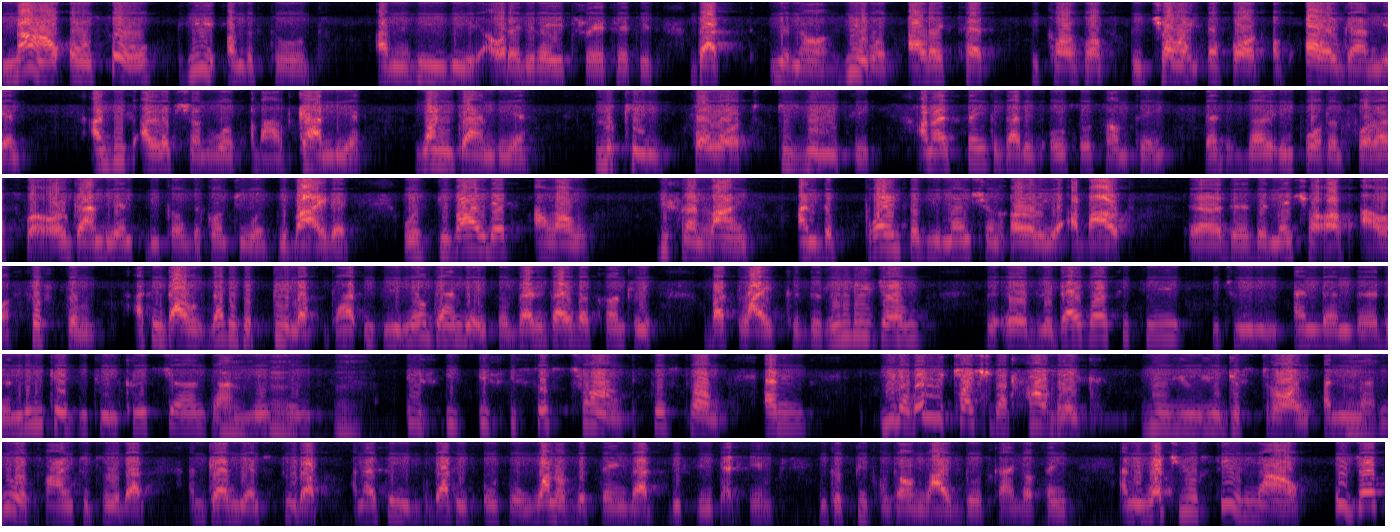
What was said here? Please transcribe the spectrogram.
Now, also, he understood, and he, he already reiterated it, that, you know, he was elected because of the joint effort of all Gambians. And this election was about Gambia, one Gambia, looking forward to unity. And I think that is also something that is very important for us, for all Gambians, because the country was divided, was divided along different lines. And the point that you mentioned earlier about uh, the, the nature of our system, I think that, that is a pillar. If you know Gambia, it's a very diverse country, but like the religion, the, uh, the diversity between, and then the, the linkage between Christians and mm, Muslims mm, mm. Is, is, is, is so strong, it's so strong. And, you know, when you touch that fabric, you, you, you destroy. And mm. he was trying to do that, and Gambian stood up. And I think that is also one of the things that defeated him, because people don't like those kind of things. And what you see now is just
